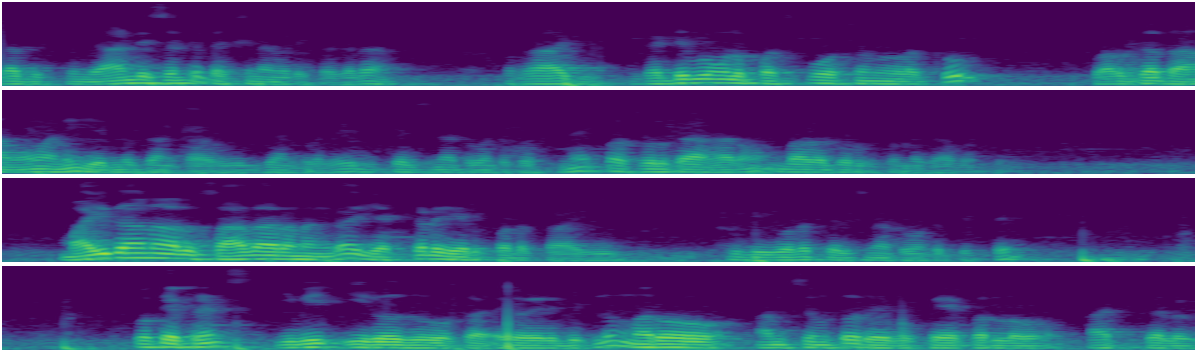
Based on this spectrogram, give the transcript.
లభిస్తుంది. ఆండిస్ అంటే దక్షిణ అమెరికా కదా. రాగి గడ్డి భూముల పశుపోషణలకు స్వర్గధామం అని ఎందుకు అంటారు జనరల్గా ఇది తెలిసినటువంటి క్వశ్చనే. పశువులకు ఆహారం బాగా దొరుకుతుంది కాబట్టి. మైదానాలు సాధారణంగా ఎక్కడ ఏర్పడతాయి? ఇది కూడా తెలిసినటువంటి బిట్టే. ఓకే ఫ్రెండ్స్ ఇవి ఈరోజు ఒక ఇరవై ఐదు బిట్లు. మరో అంశంతో రేపు పేపర్లో ఆర్టికల్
